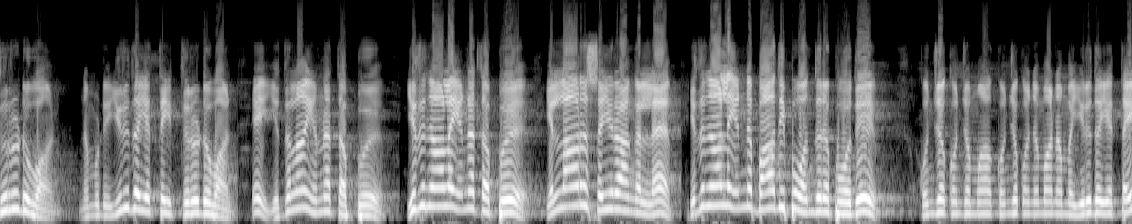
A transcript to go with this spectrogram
திருடுவான். நம்முடைய இருதயத்தை திருடுவான். ஏய் இதெல்லாம் என்ன தப்பு? இதனால என்ன தப்பு? எல்லாரும் செய்யறாங்கல்ல இதனால என்ன பாதிப்பு வந்துட போகுது கொஞ்சம் கொஞ்சமா கொஞ்சம் கொஞ்சமா நம்ம இருதயத்தை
